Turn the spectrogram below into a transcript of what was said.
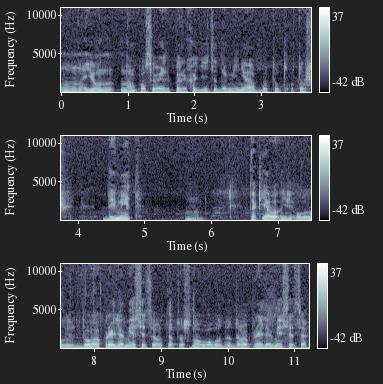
М, І він нам посилає, переходіть до мене, бо тут отож димить. М. Так я у- у- до апреля місяця, от это з Нового року до апреля місяця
